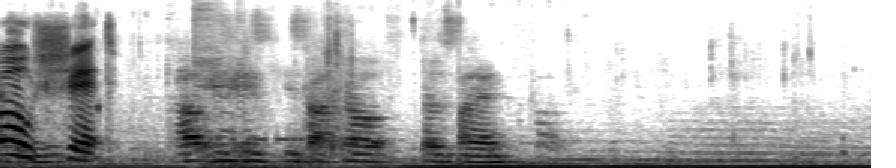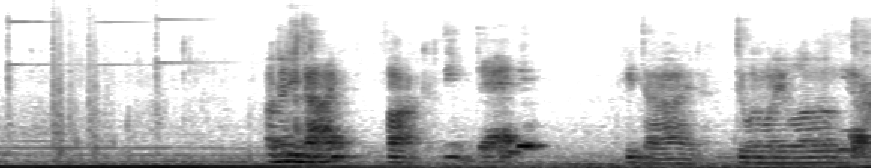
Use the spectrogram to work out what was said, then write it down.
Oh shit! Oh, he's, he's, he's caught. Throw the spine. Oh, did he die? Fuck. He dead? He died. Doing what he loved. Yeah.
